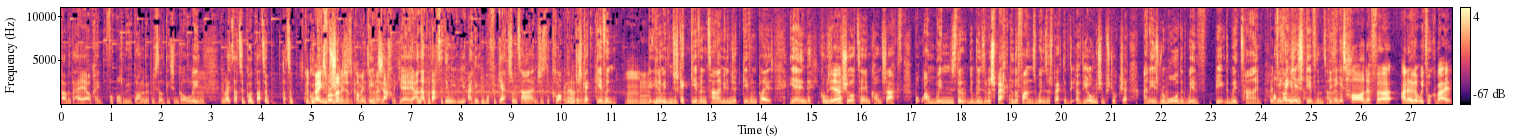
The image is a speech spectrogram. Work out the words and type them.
David De Gea, okay, football's moved on a bit, but he's still a decent goalie. You're right. That's a good. That's a that's a good good base team. for a manager to come into, isn't it? Exactly. Yeah, yeah. And that, but that's the thing. You, I think people forget sometimes is the Klopp didn't just get given. Mm. You know, he didn't just get given time. He didn't just given players. He earned it. He comes in on a short-term contract, but and wins the, the wins the respect Mm. of the fans, wins the respect of the of the ownership structure, and is rewarded with being with time. But do you the think it's just give them time? Do you think it's harder for? I know that we talk about it,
